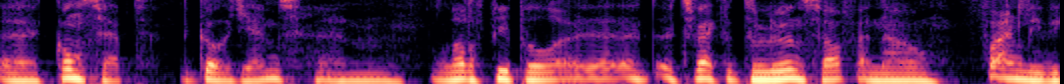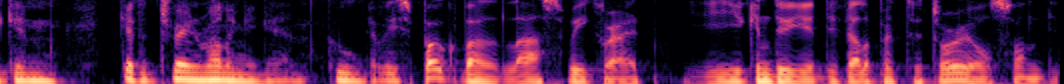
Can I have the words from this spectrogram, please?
uh, concept, the CodeJams. Um, a lot of people uh, attracted to learn stuff, and now finally we can get the train running again. Cool. Yeah, we spoke about it last week, right? You can do your developer tutorials on the,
